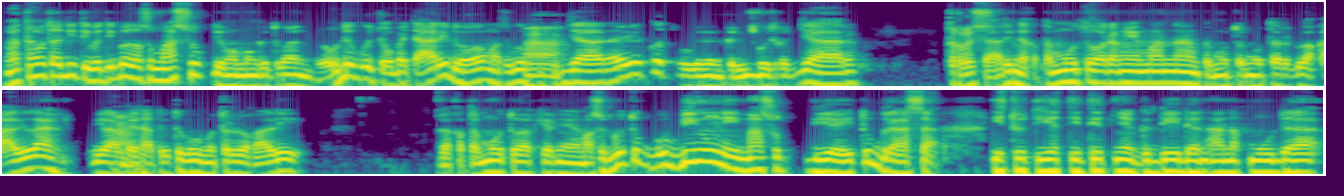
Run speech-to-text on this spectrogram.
Nggak tahu tadi tiba-tiba langsung masuk dia ngomong gitu kan. Ya udah gue coba cari dong, masuk gue Ah. kejar. Ayo ikut gue bilang gue kejar. Terus Cari nggak ketemu tuh orang yang mana. Sampai muter-muter dua kali lah di lantai satu itu gue muter dua kali. Gak ketemu tuh akhirnya. Maksud gue tuh gue bingung nih. Maksud dia itu berasa itu dia titiknya gede dan anak muda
